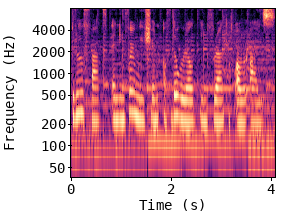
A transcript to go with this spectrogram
true facts and information of the world in front of our eyes.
